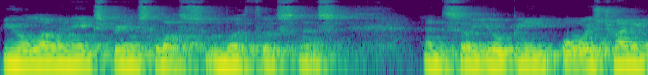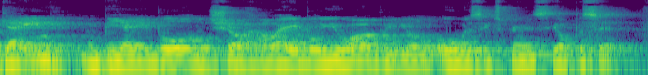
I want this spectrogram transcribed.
you'll only experience loss and worthlessness. And so you'll be always trying to gain and be able and show how able you are, but you'll always experience the opposite.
